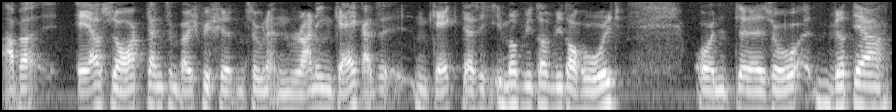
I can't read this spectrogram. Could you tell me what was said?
aber er sorgt dann zum Beispiel für den sogenannten Running Gag, also ein Gag, der sich immer wieder wiederholt. Und äh, so wird er,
